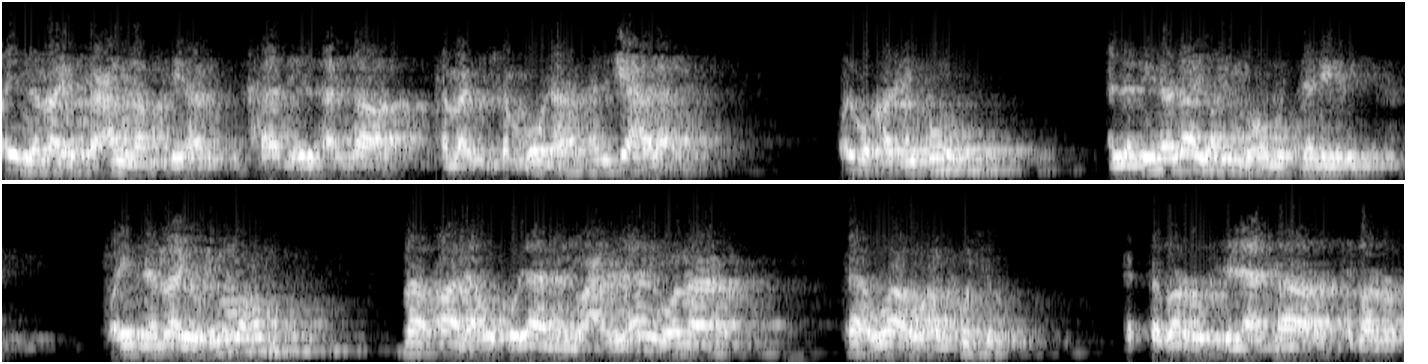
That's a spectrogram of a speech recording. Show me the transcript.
وإنما يتعلق بهذه الآثار كما يسمونها الجهلة والمخرفون الذين لا يهمهم الدليل وإنما يهمهم ما قاله فلان وعلان وما تهواه أنفسهم التبرك بالآثار والتبرك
